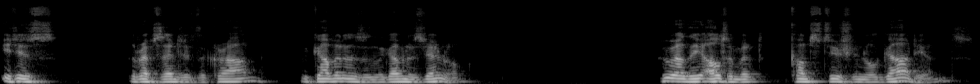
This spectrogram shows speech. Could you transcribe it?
it is the representative of the crown, the governors and the governors general, who are the ultimate constitutional guardians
